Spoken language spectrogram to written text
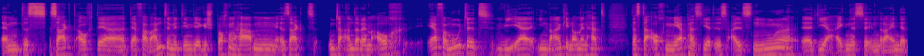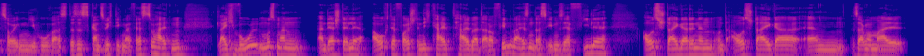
Ähm, das sagt auch der, der Verwandte, mit dem wir gesprochen haben. Er sagt unter anderem auch, er vermutet, wie er ihn wahrgenommen hat, dass da auch mehr passiert ist als nur äh, die Ereignisse in Reihen der Zeugen Jehovas. Das ist ganz wichtig mal festzuhalten. Gleichwohl muss man an der Stelle auch der Vollständigkeit halber darauf hinweisen, dass eben sehr viele Aussteigerinnen und Aussteiger, ähm, sagen wir mal,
